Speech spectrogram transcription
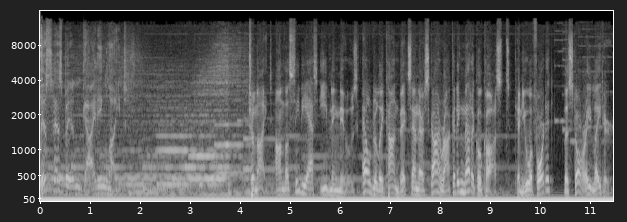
This has been Guiding Light. Tonight on the CBS Evening News, elderly convicts and their skyrocketing medical costs. Can you afford it? The story later.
